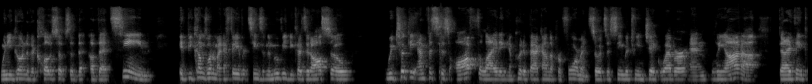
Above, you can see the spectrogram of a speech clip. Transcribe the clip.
when you go into the close-ups of that of that scene. It becomes one of my favorite scenes in the movie because it also we took the emphasis off the lighting and put it back on the performance. So it's a scene between Jake Weber and Liana that I think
